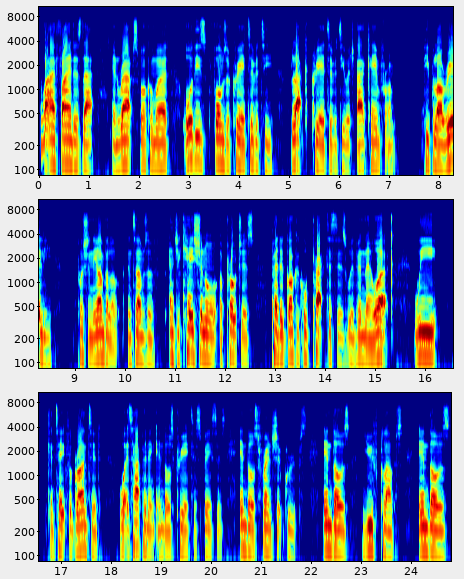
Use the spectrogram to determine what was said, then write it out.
What I find is that in rap, spoken word, all these forms of creativity, black creativity, which I came from, people are really pushing the envelope in terms of educational approaches, pedagogical practices within their work, we can take for granted what is happening in those creative spaces, in those friendship groups, in those youth clubs, in those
